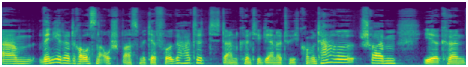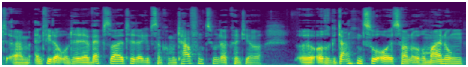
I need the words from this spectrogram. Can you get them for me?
Ähm, wenn ihr da draußen auch Spaß mit der Folge hattet, dann könnt ihr gerne natürlich Kommentare schreiben. Ihr könnt ähm, entweder unter der Webseite, da gibt es eine Kommentarfunktion, da könnt ihr äh, eure Gedanken zu äußern, eure Meinungen.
